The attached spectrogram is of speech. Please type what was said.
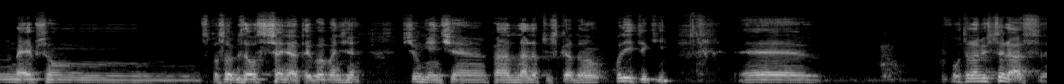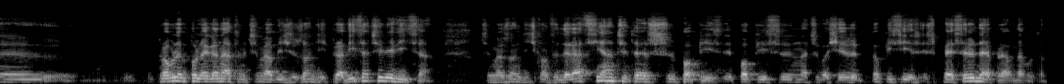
najlepszą sposobem zaostrzenia tego będzie wciągnięcie pana Donalda Tuska do polityki. E, powtarzam jeszcze raz. E, problem polega na tym, czy ma być rządzić prawica, czy lewica. Czy ma rządzić Konfederacja, czy też POPIS? POPIS, znaczy właśnie, POPIS jest PSLD, prawda, bo to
